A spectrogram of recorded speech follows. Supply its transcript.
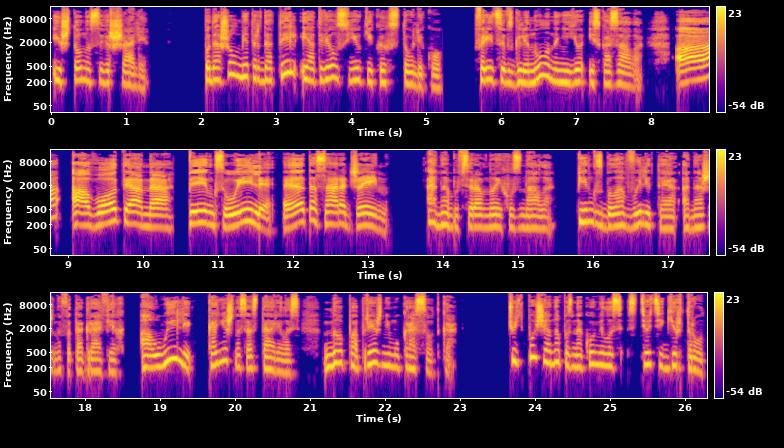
и что насовершали. Подошел метрдотель и отвел Сьюки к их столику. Фрица взглянула на нее и сказала, «А, а вот и она! Пинкс Уилли, это Сара Джейн!» Она бы все равно их узнала. Пинкс была вылитая, она же на фотографиях, а Уилли, конечно, состарилась, но по-прежнему красотка. Чуть позже она познакомилась с тетей Гертруд,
